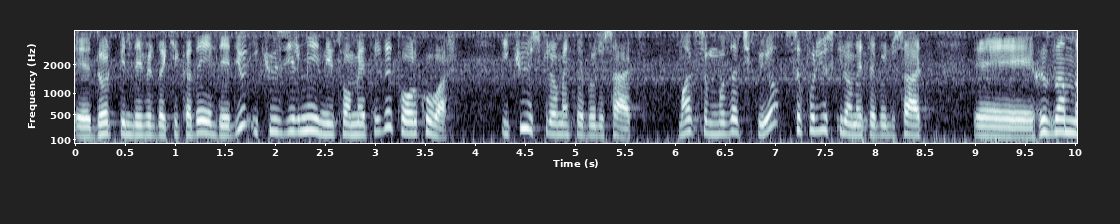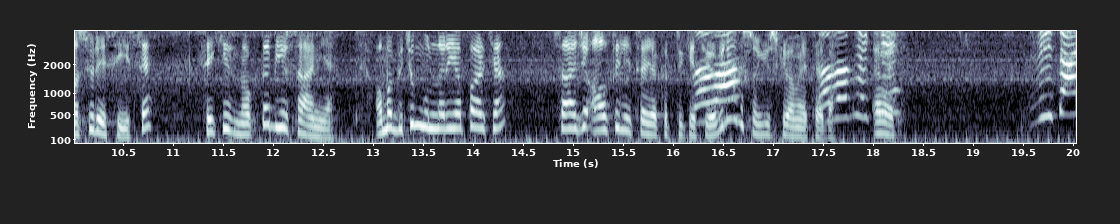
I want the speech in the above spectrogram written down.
e, 4000 devir dakikada elde ediyor. 220 Nm'de torku var. 200 km bölü saat maksimum hıza çıkıyor. 0-100 km bölü saat e, hızlanma süresi ise 8.1 saniye. Ama bütün bunları yaparken sadece 6 litre yakıt tüketiyor Baba. biliyor musun 100 kilometrede? Baba peki Evet. bir tane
